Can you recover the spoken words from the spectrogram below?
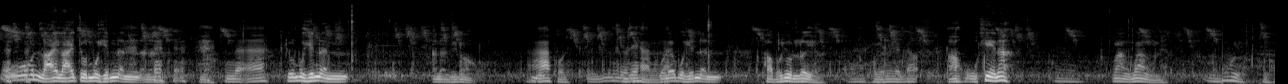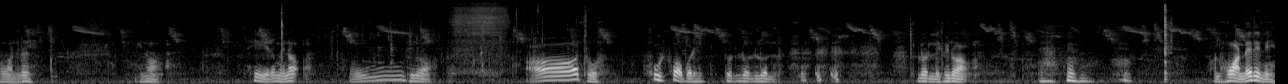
โอ้ มันหลายหลายจนบ่เห็นอันอันนั้นนะจนบ่เห็นอันอันนั้นพี่น้องอ่าผลอยู่ในหันบ่แล้วบ่เห็นอันภาพยนตร์เลยอะอ่าเห็นเลยเนาะเอาโอเคนะอืมว่างว่างเนี่ยโอ้ยห่อนๆเลยพี่น้องเท่แล้วไหมเนาะ โอ้พี่น้องอ๋อโถูอุ้ยพ่อบ่ได้หล่นหล่นหล่นหล่นเลยพี่น้องห่อนได้ดินี่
